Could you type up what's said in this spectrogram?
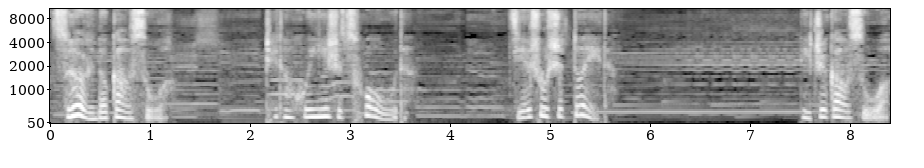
所有人都告诉我，这段婚姻是错误的，结束是对的。理智告诉我，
